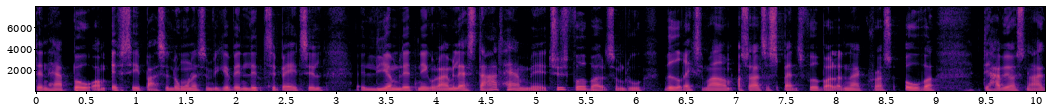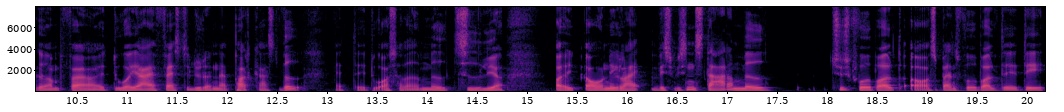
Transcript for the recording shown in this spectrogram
den her bog om FC Barcelona, som vi kan vende lidt tilbage til øh, lige om lidt, Nikolaj. Men lad os starte her med tysk fodbold, som du ved rigtig meget om, og så altså spansk fodbold og den her crossover. Det har vi også snakket om før. Du og jeg, faste lytter af den her podcast, ved, at øh, du også har været med tidligere. Og, og Nikolaj, hvis vi sådan starter med tysk fodbold og spansk fodbold, det, det,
